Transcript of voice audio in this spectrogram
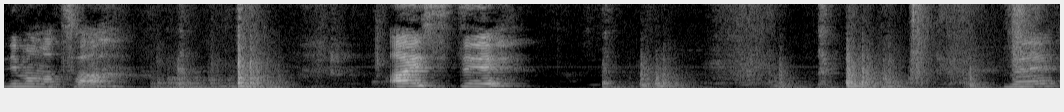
Limonata. Iced tea. Ve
